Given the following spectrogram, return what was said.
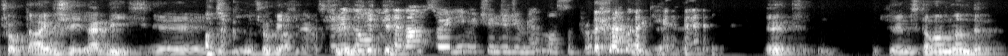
çok da ayrı şeyler değil. Ee, çok etkiler. Süre bitti. dolunca ben söyleyeyim üçüncü cümlem olsun programdaki. Evet, süremiz tamamlandı.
